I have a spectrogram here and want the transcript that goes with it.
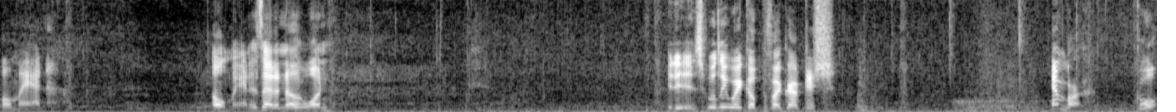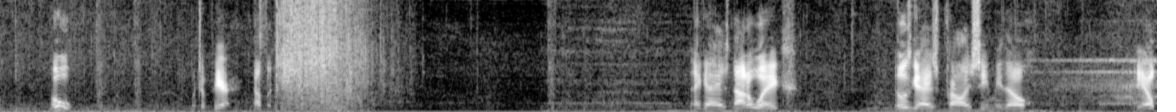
oh man. Oh man, is that another one? It is. Will he wake up if I grab this? Ember. Cool. Oh. What's up here? Nothing. That guy is not awake. Those guys probably see me, though. Yep.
